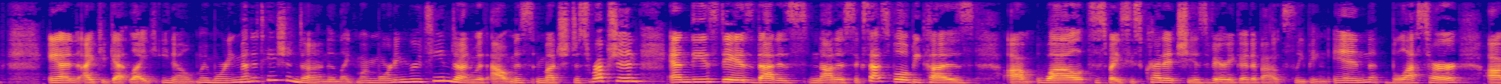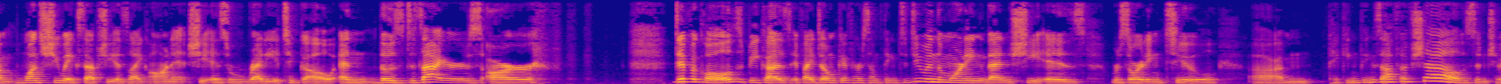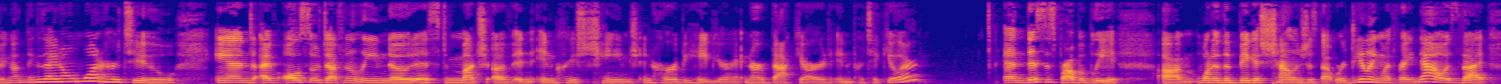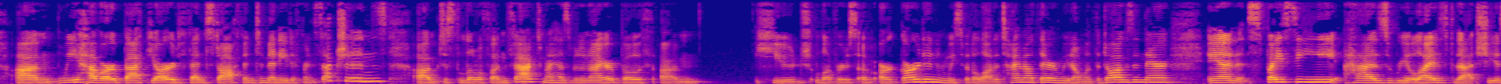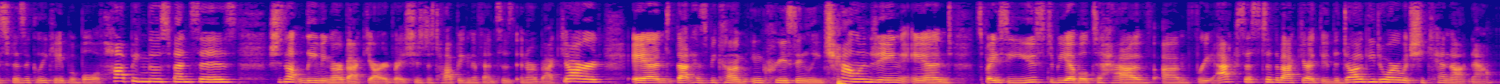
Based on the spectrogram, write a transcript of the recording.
and I could get like, you know, my morning meditation done and like my morning routine done without mis- much disruption. And these days that is not as successful because um, while to Spicy's credit, she is very good about sleeping in, bless her. Um, once she wakes up, she is like on it. She is ready to go. And those desires are difficult because if I don't give her something to do in the morning, then she is resorting to um, picking things off of shelves and chewing on things I don't want her to. And I've also definitely noticed much of an increased change in her behavior in our backyard in particular. And this is probably um, one of the biggest challenges that we're dealing with right now is that um, we have our backyard fenced off into many different sections. Um, just a little fun fact my husband and I are both um, huge lovers of our garden and we spend a lot of time out there and we don't want the dogs in there. And Spicy has realized that she is physically capable of hopping those fences. She's not leaving our backyard, right? She's just hopping the fences in our backyard. And that has become increasingly challenging. And Spicy used to be able to have um, free access to the backyard through the doggy door, which she cannot now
